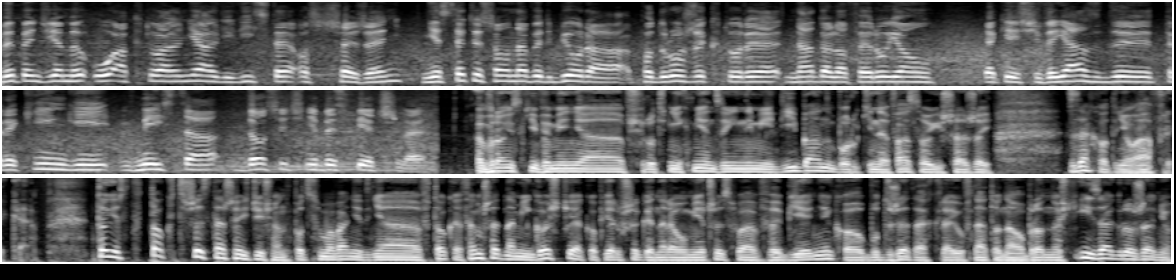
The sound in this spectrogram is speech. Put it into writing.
My będziemy uaktualniali listę ostrzeżeń. Niestety są nawet biura podróży, które nadal oferują jakieś wyjazdy, trekkingi w miejsca dosyć niebezpieczne. Wroński wymienia wśród nich m.in. Liban, Burkina Faso i szerzej zachodnią Afrykę. To jest TOK 360. Podsumowanie dnia w TOK FM. Przed nami goście jako pierwszy generał Mieczysław Bieniek o budżetach krajów NATO na obronność i zagrożeniu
